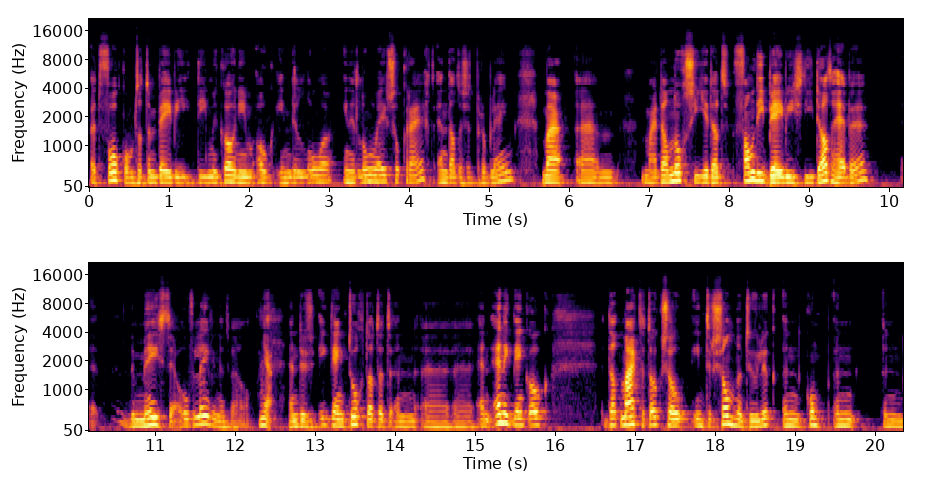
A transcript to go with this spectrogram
het voorkomt dat een baby die meconium ook in, de longen, in het longweefsel krijgt. En dat is het probleem. Maar, ehm, maar dan nog zie je dat van die baby's die dat hebben, eh, de meeste overleven het wel. Ja. En dus ik denk toch dat het een. eh, eh, en, en ik denk ook, dat maakt het ook zo interessant natuurlijk. Een, een, een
